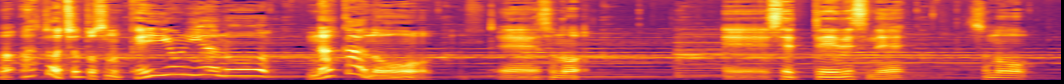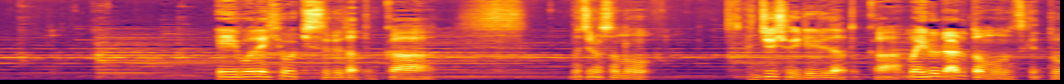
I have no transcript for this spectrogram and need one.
まあ、あとはちょっとそのペイオニアの中の、えー、その、えー、設定ですね。その、英語で表記するだとか、もちろんその、住所入れるだとか、まあいろいろあると思うんですけど、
